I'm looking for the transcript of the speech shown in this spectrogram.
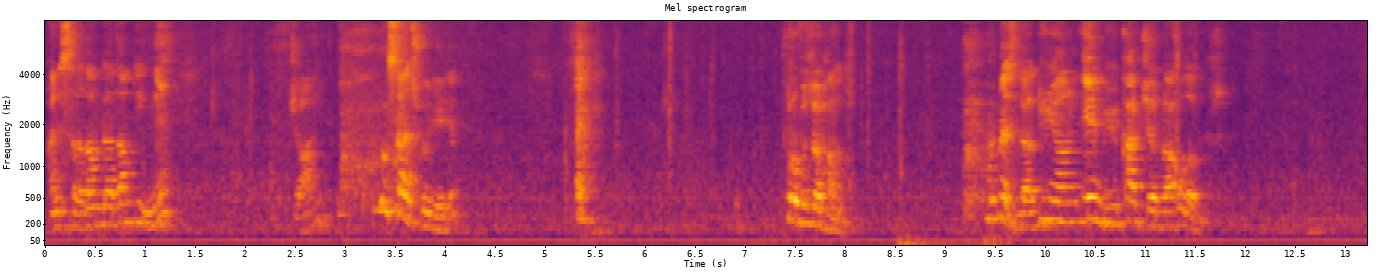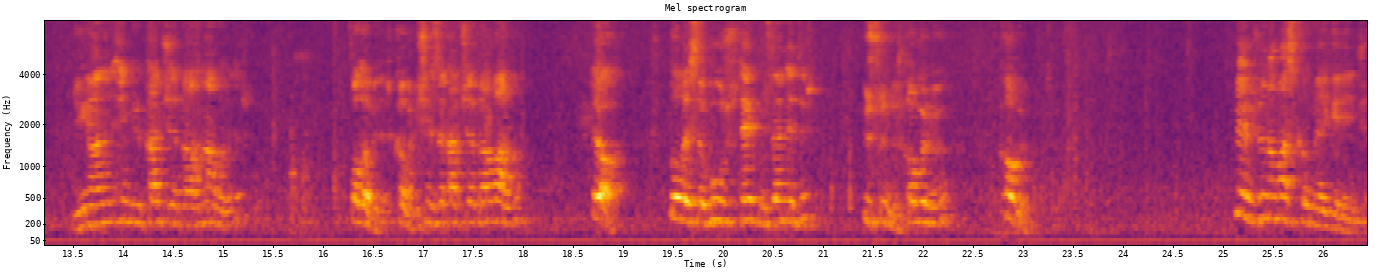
Hani sıradan bir adam değil. Ne? Cahil. Misal söyleyelim. Profesör Hanım. Mesela dünyanın en büyük kalp cerrahı olabilir. Dünyanın en büyük kalp cerrahı ne yapabilir? Olabilir. Kabul. İçinizde kalp cerrahı var mı? Yok. Dolayısıyla bu husus hepimizden nedir? Üstündür. Kabul mü? Kabul. Mevzu namaz kılmaya gelince.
